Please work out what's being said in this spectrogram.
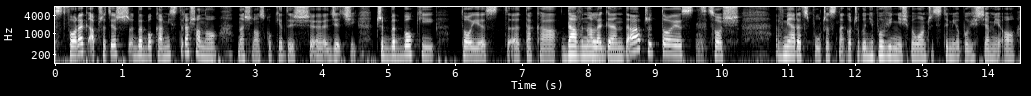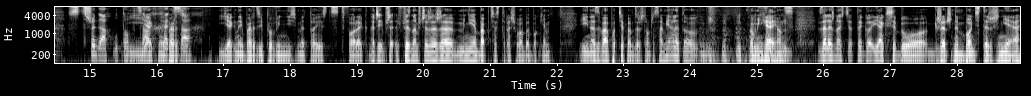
stworek, a przecież bebokami straszono na Śląsku kiedyś e, dzieci. Czy beboki to jest e, taka dawna legenda, czy to jest coś w miarę współczesnego, czego nie powinniśmy łączyć z tymi opowieściami o strzygach, utopcach, heksach? Jak najbardziej powinniśmy, to jest stworek. Znaczy, prze, przyznam szczerze, że mnie babcia straszyła bebokiem i nazywała podciepem zresztą czasami, ale to pomijając. W zależności od tego, jak się było grzecznym bądź też nie.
